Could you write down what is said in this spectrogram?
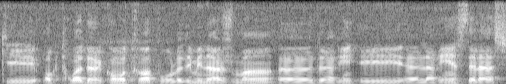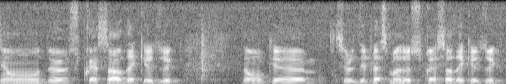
qui est octroi d'un contrat pour le déménagement euh, de la et euh, la réinstallation d'un suppresseur d'aqueduc. Donc, c'est le déplacement d'un suppresseur d'aqueduc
